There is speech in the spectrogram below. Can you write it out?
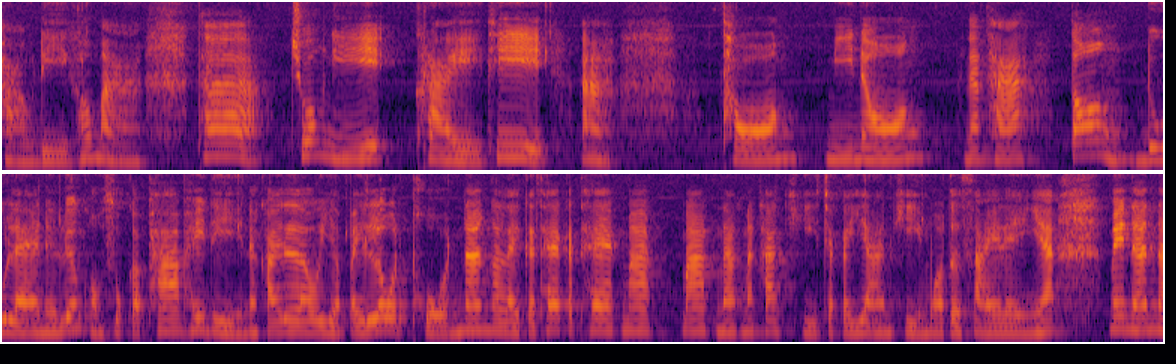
ข่าวดีเข้ามา ถ้าช่วงนี้ใครที่อะท้องมีน้องนะคะต้องดูแลในเรื่องของสุขภาพให้ดีนะคะ เราอย่าไปโลดโผนนั่งอะไรกระแทกกระแทกมากมากนักนะคะ ขี่จักรยานขี่มอเตอร์ไซค์อะไรอย่างเงี้ยไม่แนะน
